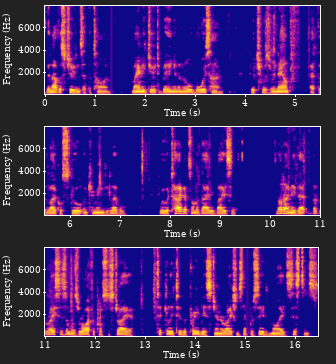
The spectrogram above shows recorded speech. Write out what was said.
than other students at the time, mainly due to being in an all boys home, which was renowned at the local school and community level. We were targets on a daily basis. Not only that, but racism was rife across Australia, particularly to the previous generations that preceded my existence.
